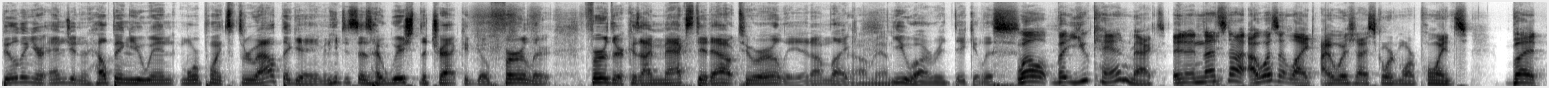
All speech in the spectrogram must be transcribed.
building your engine and helping you win more points throughout the game. And he just says, I wish the track could go further further because I maxed it out too early. And I'm like, Oh, man. you are ridiculous. Well, but you can max, and, and that's not. I wasn't like I wish I scored more points, but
